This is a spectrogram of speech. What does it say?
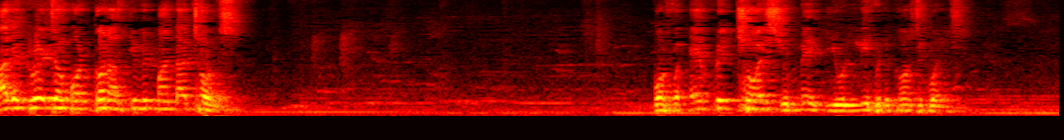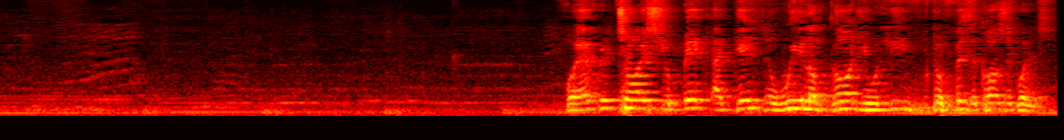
at the creator but God has given man that choice? But for every choice you make, you will live with the consequence. For every choice you make against the will of God, you will live to face the consequence.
